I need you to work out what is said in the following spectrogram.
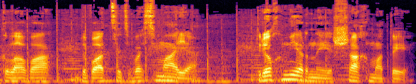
Глава 28. Трехмерные шахматы.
